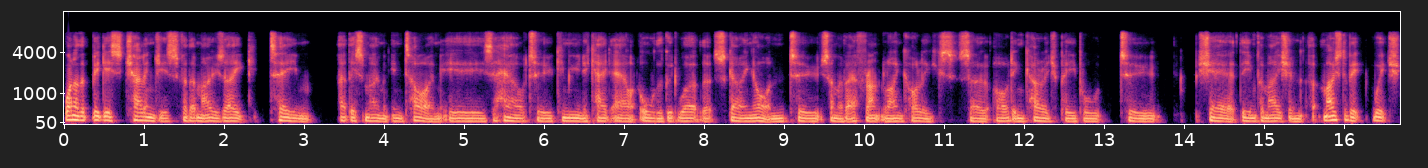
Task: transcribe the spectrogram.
One of the biggest challenges for the Mosaic team at this moment in time is how to communicate out all the good work that's going on to some of our frontline colleagues. So I would encourage people to share the information, most of it which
